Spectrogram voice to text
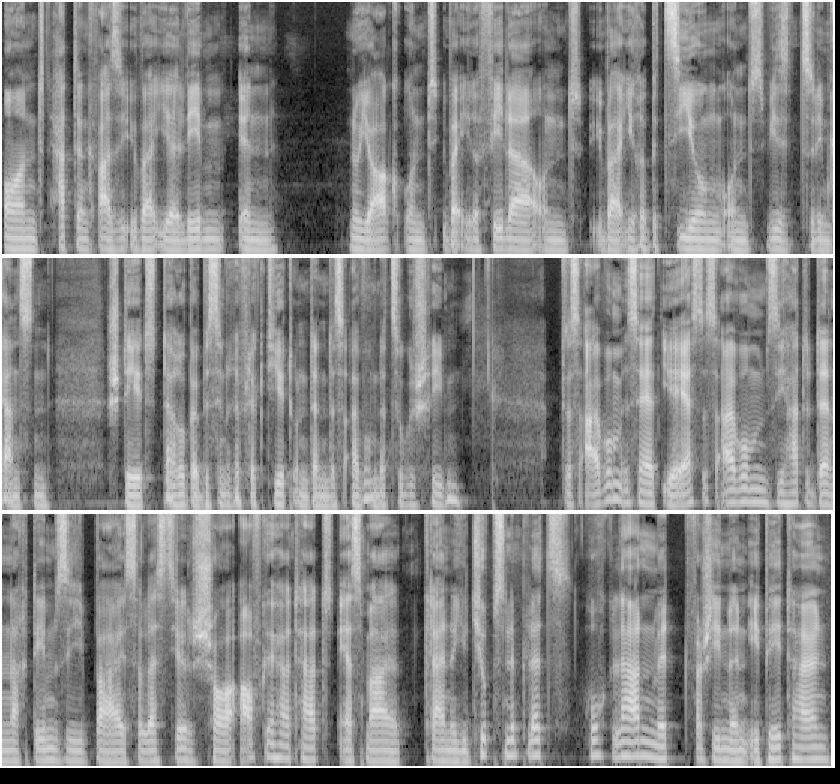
und hat dann quasi über ihr Leben in New York und über ihre Fehler und über ihre Beziehung und wie sie zu dem Ganzen steht, darüber ein bisschen reflektiert und dann das Album dazu geschrieben. Das Album ist ja ihr erstes Album. Sie hatte dann, nachdem sie bei Celestial Shaw aufgehört hat, erstmal kleine YouTube-Snippets hochgeladen mit verschiedenen EP-Teilen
